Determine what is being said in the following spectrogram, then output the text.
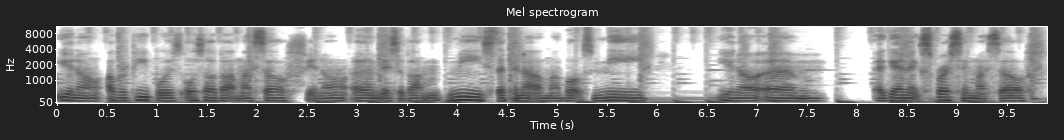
you know, other people. It's also about myself, you know. Um, it's about me stepping out of my box, me, you know, um, again, expressing myself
